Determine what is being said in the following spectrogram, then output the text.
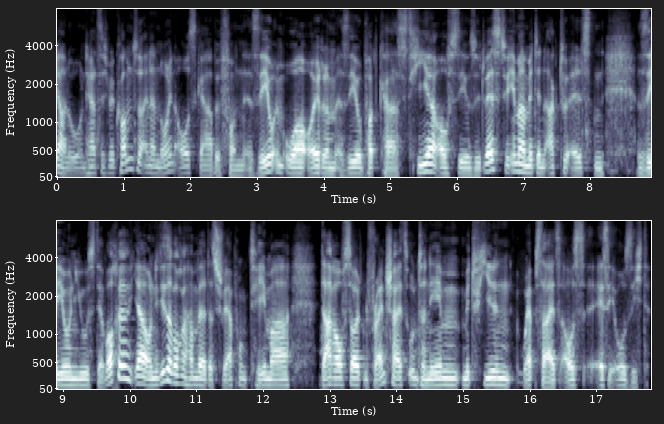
Ja, hallo und herzlich willkommen zu einer neuen Ausgabe von SEO im Ohr, eurem SEO-Podcast hier auf SEO Südwest, wie immer mit den aktuellsten SEO-News der Woche. Ja, und in dieser Woche haben wir das Schwerpunktthema Darauf sollten Franchise-Unternehmen mit vielen Websites aus SEO-Sicht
